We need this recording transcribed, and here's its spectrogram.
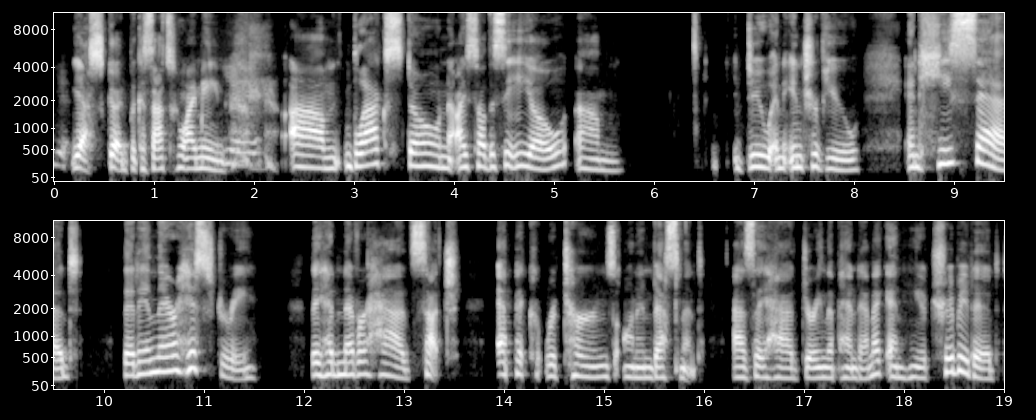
Yes. yes, good, because that's who I mean. Yeah. Um, Blackstone, I saw the CEO um, do an interview, and he said that in their history, they had never had such epic returns on investment as they had during the pandemic, and he attributed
